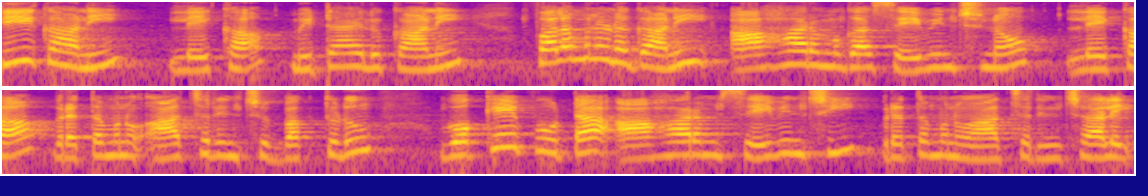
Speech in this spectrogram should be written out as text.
టీ కానీ లేక మిఠాయిలు కానీ ఫలములను గాని ఆహారముగా సేవించునో లేక వ్రతమును ఆచరించు భక్తుడు ఒకే పూట ఆహారం సేవించి వ్రతమును ఆచరించాలి.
